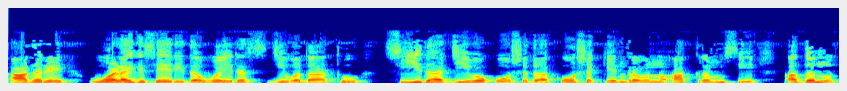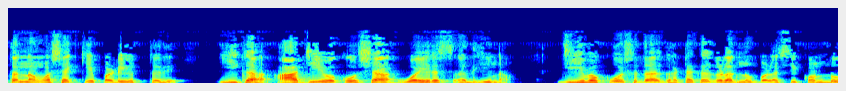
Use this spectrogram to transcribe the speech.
ಆದರೆ ಒಳಗೆ ಸೇರಿದ ವೈರಸ್ ಜೀವಧಾತು ಸೀದಾ ಜೀವಕೋಶದ ಕೋಶ ಕೇಂದ್ರವನ್ನು ಆಕ್ರಮಿಸಿ ಅದನ್ನು ತನ್ನ ವಶಕ್ಕೆ ಪಡೆಯುತ್ತದೆ. ಈಗ ಆ ಜೀವಕೋಶ ವೈರಸ್ ಅಧೀನ. ಜೀವಕೋಶದ ಘಟಕಗಳನ್ನು ಬಳಸಿಕೊಂಡು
